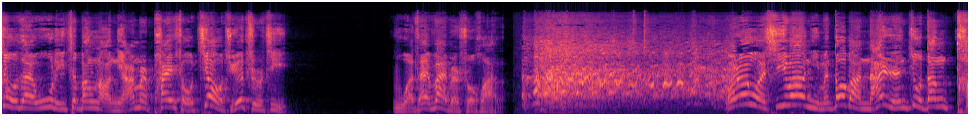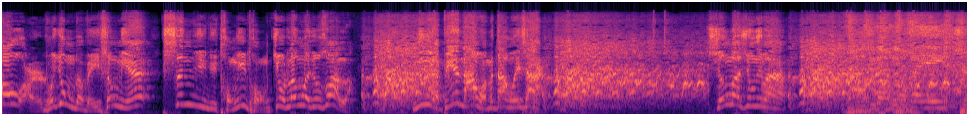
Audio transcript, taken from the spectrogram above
就在屋里这帮老娘们拍手叫绝之际，我在外边说话了。我希望你们都把男人就当掏耳朵用的卫生棉，伸进去捅一捅就扔了就算了，你也别拿我们当回事儿，行吗，兄弟们？发髻两黝黑，是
